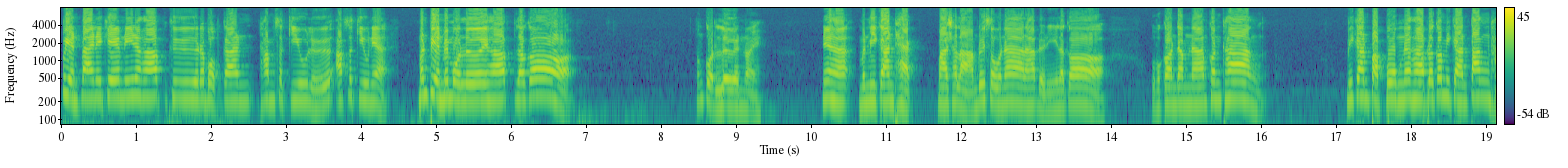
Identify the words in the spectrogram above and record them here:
เปลี่ยนแปลงในเกมนี้นะครับ คือระบบการทำสกิลหรืออัพสกิลเนี่ย มันเปลี่ยนไปหมดเลยครับ แล้วก็ ต้องกดเลินหน่อย เนี่ยฮะ มันมีการแท็กปลาฉลามด้วยโซน่านะครับ เดี๋ยวนี้แล้วก็อุปกรณ์ดำน้ำค่อนข้าง มีการปรับปรุงนะครับ แล้วก็มีการตั้งฐ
